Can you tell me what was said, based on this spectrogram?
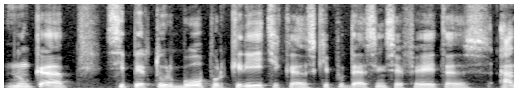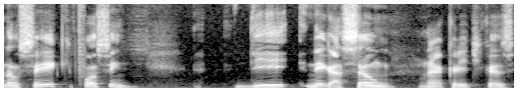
nunca se perturbou por críticas que pudessem ser feitas, a não ser que fossem de negação, né? críticas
